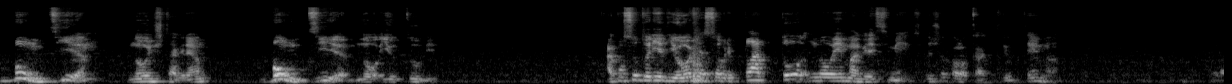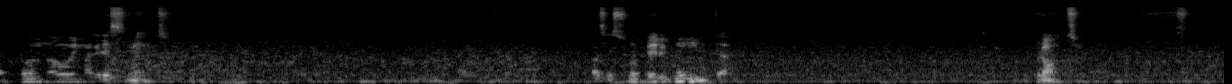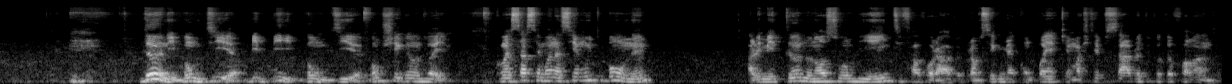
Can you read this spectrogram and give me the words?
bom dia no Instagram, bom dia no YouTube. A consultoria de hoje é sobre platô no emagrecimento. Deixa eu colocar aqui o tema. Platô no emagrecimento. Faça a sua pergunta. Pronto. Dani, bom dia. Bibi, bom dia. Vamos chegando aí. Começar a semana assim é muito bom, né? Alimentando o nosso ambiente favorável. Para você que me acompanha aqui há mais tempo, sabe do que eu estou falando.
